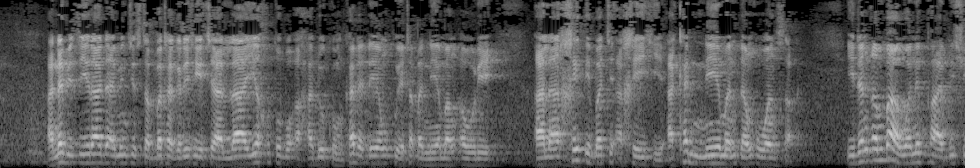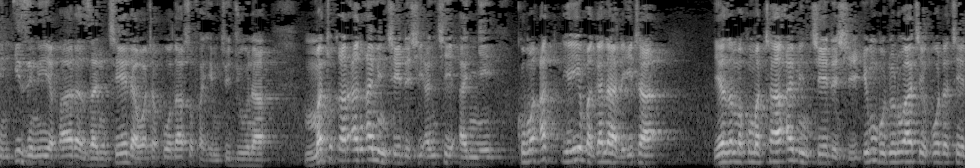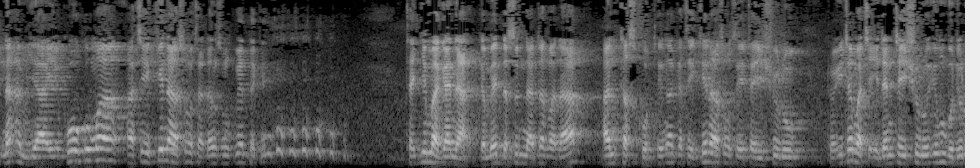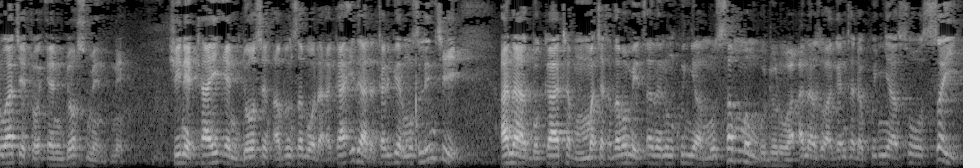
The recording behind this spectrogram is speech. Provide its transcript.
annabi tsira da aminci su tabbata gare shi cewa la yakhtubu ahadukum kada ɗayan ku ya taba neman aure ala khitibati akhihi akan neman dan uwansa idan an ba wani fadishin izini ya fara zance da wata ko za su fahimci juna matuƙar an amince da shi an ce an yi kuma yayi magana da ita ya zama kuma ta amince da shi. In budurwa ce ko da ce na'am yayi ko kuma a ce kina so ta dan sun kuyar da kai. Ta ki magana game da sunna ta faɗa an taskut. In aka ce kina so sai ta yi shiru. To ita mace idan ta yi shiru in budurwa ce to endorsement ne. Shine ta yi endorsing abin saboda a ka'ida da tarbiyyar musulunci ana buƙatar mace ta zama mai tsananin kunya musamman budurwa. Ana zo a ganta da kunya sosai.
